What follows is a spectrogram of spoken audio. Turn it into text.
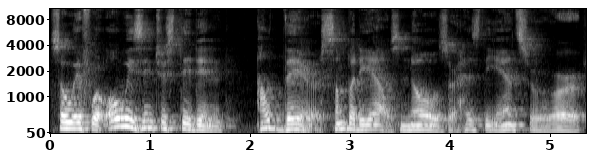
So if we're always interested in out there, somebody else knows or has the answer or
